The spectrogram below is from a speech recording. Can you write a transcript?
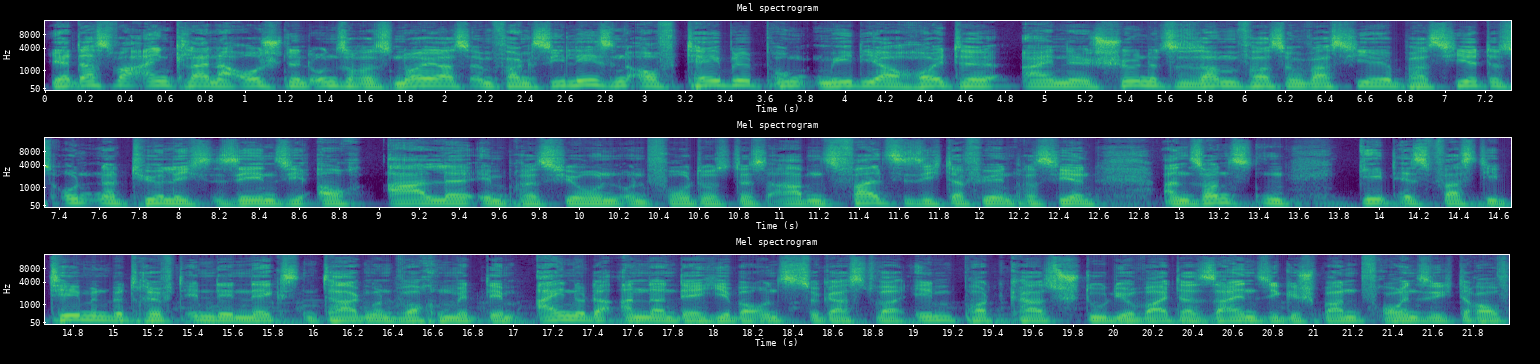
Ja, das war ein kleiner Ausschnitt unseres Neujahrsempfangs. Sie lesen auf table.media heute eine schöne Zusammenfassung, was hier passiert ist. Und natürlich sehen Sie auch alle Impressionen und Fotos des Abends, falls Sie sich dafür interessieren. Ansonsten geht es, was die Themen betrifft, in den nächsten Tagen und Wochen mit dem ein oder anderen, der hier bei uns zu Gast war, im Podcast-Studio weiter. Seien Sie gespannt, freuen Sie sich darauf.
